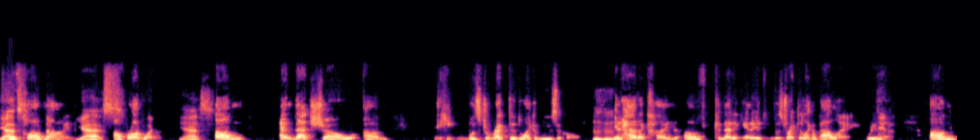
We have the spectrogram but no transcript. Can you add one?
Yes. with Cloud Nine Yes. off Broadway. Yes. Um, and that show um, he was directed like a musical. Mhm. It had a kind of kinetic, and it was directed like a ballet, really. Yeah. Um,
